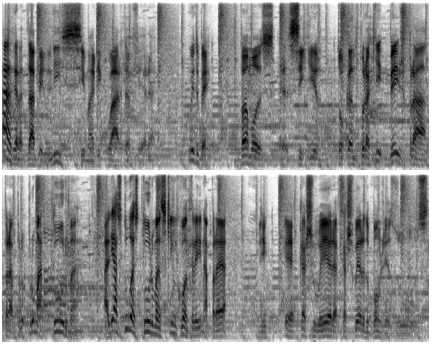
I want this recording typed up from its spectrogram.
agradabilíssima de quarta-feira. Muito bem, vamos eh, seguir tocando por aqui. Beijo para uma turma, aliás, duas turmas que encontrei na praia de eh, Cachoeira, Cachoeira do Bom Jesus.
